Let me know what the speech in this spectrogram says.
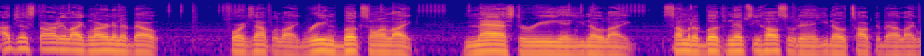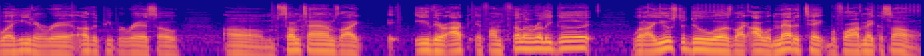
I just started like learning about for example, like reading books on like mastery and you know like some of the books Nipsey Hussle and you know talked about like what he didn't read, other people read. So um sometimes like either I if I'm feeling really good, what I used to do was like I would meditate before I make a song.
